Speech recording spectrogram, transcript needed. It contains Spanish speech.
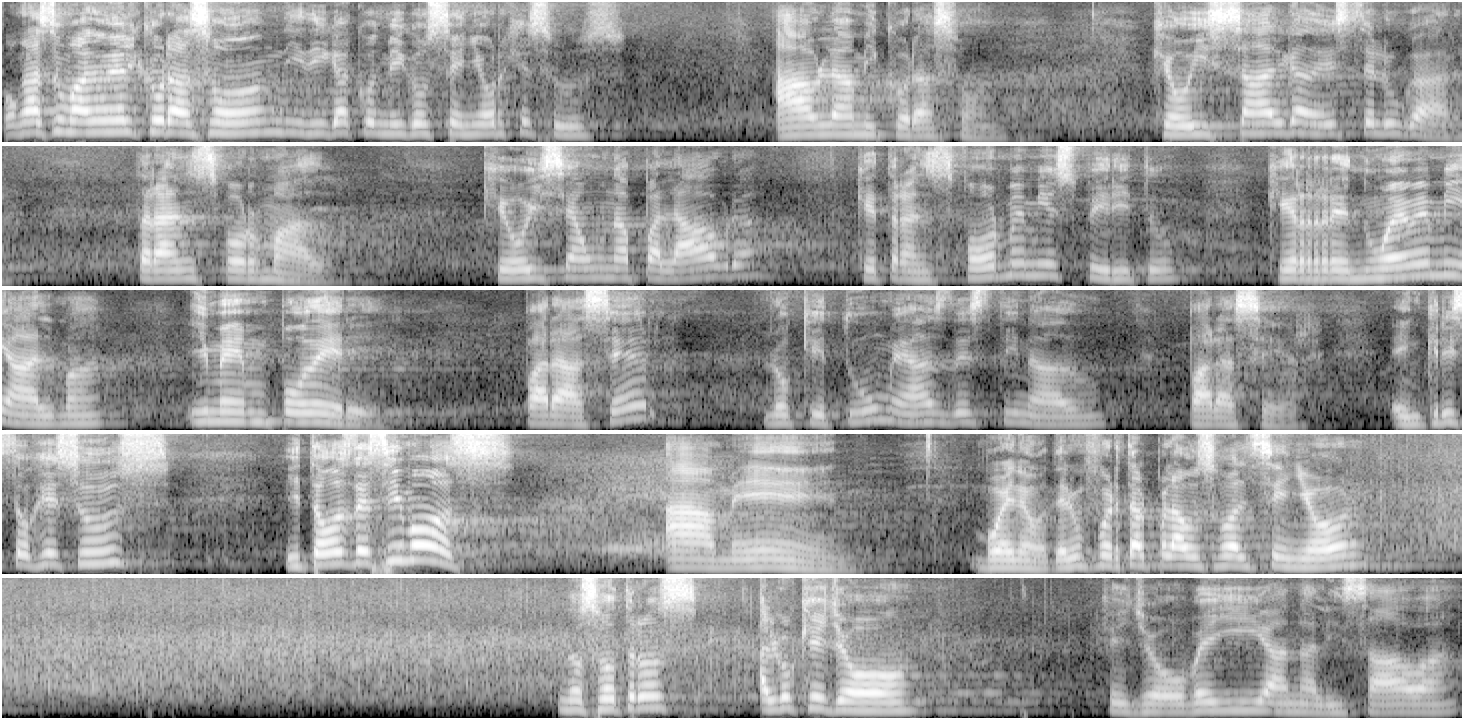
Ponga su mano en el corazón y diga conmigo, Señor Jesús, habla a mi corazón. Que hoy salga de este lugar transformado. Que hoy sea una palabra que transforme mi espíritu, que renueve mi alma y me empodere para hacer lo que tú me has destinado para hacer. En Cristo Jesús. Y todos decimos, amén. Bueno, den un fuerte aplauso al Señor. Nosotros, algo que yo, que yo veía, analizaba,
